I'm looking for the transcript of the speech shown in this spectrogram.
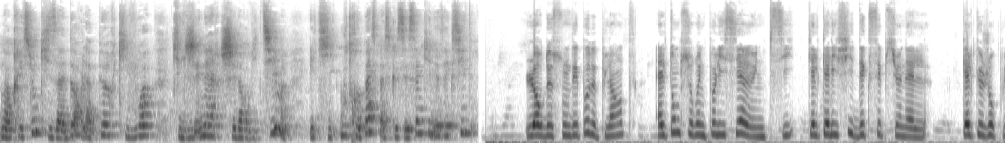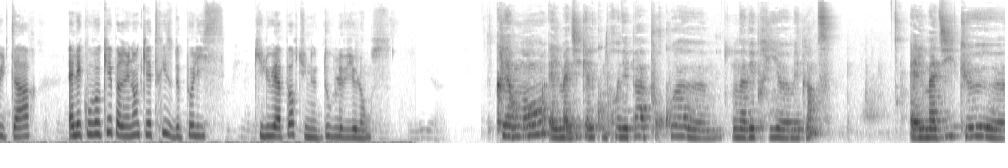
on a l'impression qu'ils adorent la peur qu'ils voient, qu'ils génèrent chez leurs victimes et qui outrepassent parce que c'est ça qui les excite. Lors de son dépôt de plainte, elle tombe sur une policière et une psy qu'elle qualifie d'exceptionnelle. Quelques jours plus tard, elle est convoquée par une enquêtrice de police qui lui apporte une double violence. Clairement, elle m'a dit qu'elle comprenait pas pourquoi euh, on avait pris euh, mes plaintes elle m'a dit que euh,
